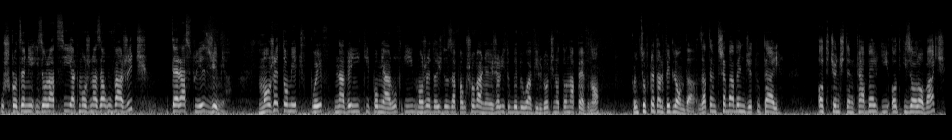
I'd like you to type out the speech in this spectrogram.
uszkodzenie izolacji, jak można zauważyć. Teraz tu jest ziemia. Może to mieć wpływ na wyniki pomiarów i może dojść do zafałszowania. Jeżeli tu by była wilgoć, no to na pewno. Końcówka tak wygląda. Zatem trzeba będzie tutaj odciąć ten kabel i odizolować.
